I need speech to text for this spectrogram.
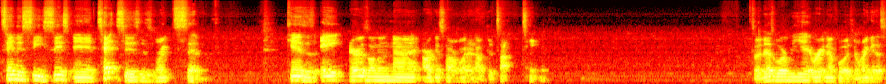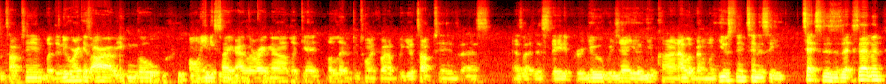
Tennessee six, and Texas is ranked seventh. Kansas eight, Arizona nine, Arkansas running out the top ten. So that's where we at right now for the ranking. That's the top ten. But the new rankings are out. You can go on any site as of right now. Look at eleven to twenty-five. But your top tens, as as I just stated, Purdue, Virginia, UConn, Alabama, Houston, Tennessee, Texas is at seven,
